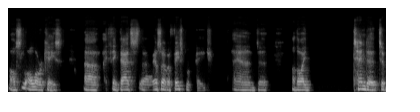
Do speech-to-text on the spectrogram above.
all, all lowercase. Uh, I think that's, uh, I also have a Facebook page. And uh, although I tend to, to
